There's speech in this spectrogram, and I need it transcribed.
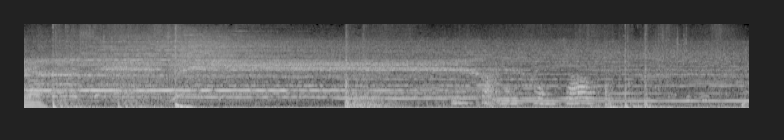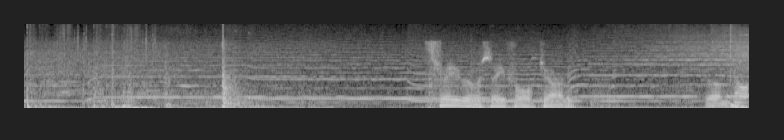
daylight, so You've got no control. three of us C4 Charlie. Done. No.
